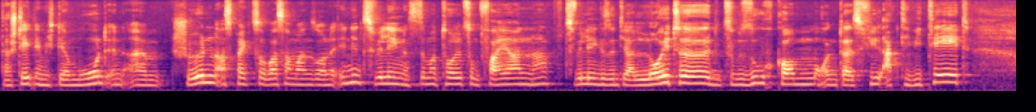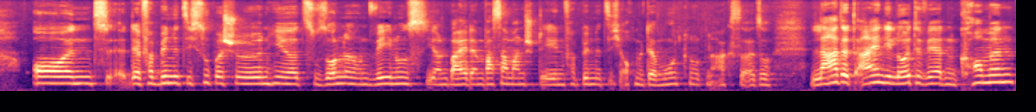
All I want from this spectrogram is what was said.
Da steht nämlich der Mond in einem schönen Aspekt zur Wassermannsonne in den Zwillingen. Das ist immer toll zum Feiern. Ne? Zwillinge sind ja Leute, die zu Besuch kommen und da ist viel Aktivität. Und der verbindet sich super schön hier zu Sonne und Venus, die dann beide im Wassermann stehen, verbindet sich auch mit der Mondknotenachse. Also ladet ein, die Leute werden kommen.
